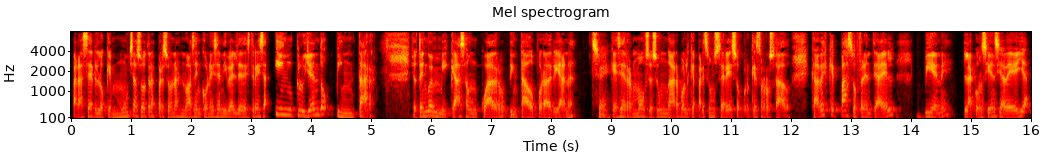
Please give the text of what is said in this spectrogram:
para hacer lo que muchas otras personas no hacen con ese nivel de destreza, incluyendo pintar. Yo tengo en mi casa un cuadro pintado por Adriana que es hermoso, es un árbol que parece un cerezo porque es rosado. Cada vez que paso frente a él, viene la conciencia de ella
